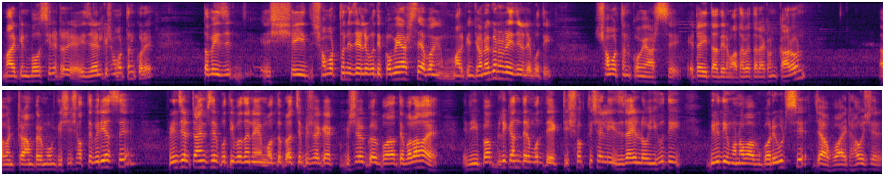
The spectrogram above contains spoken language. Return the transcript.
মার্কিন বহু সিনেটর ইসরায়েলকে সমর্থন করে। তবে সেই সমর্থন ইসরায়েলের প্রতি কমে আসছে এবং মার্কিন জনগণের ইসরায়েলের প্রতি সমর্থন কমে আসছে। এটাই তাদের মাথা ব্যথার এখন কারণ। এবং ট্রাম্পের মুখ দেশি সত্যি বেরিয়ে আসছে। ফিনান্সিয়াল টাইমসের প্রতিবেদনে মধ্যপ্রাচ্য বিষয়ক এক বিশেষজ্ঞ বলাতে বলা হয়, রিপাবলিকানদের মধ্যে একটি শক্তিশালী ইসরায়েল ও ইহুদি বিরোধী মনোভাব গড়ে উঠছে, যা হোয়াইট হাউসের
